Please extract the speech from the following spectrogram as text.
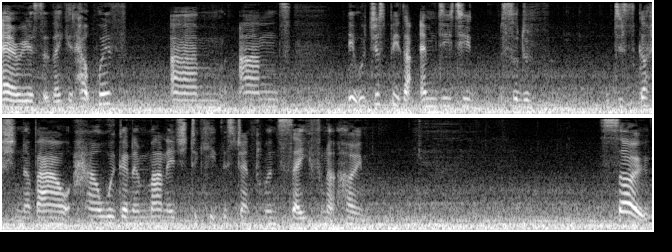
areas that they could help with. Um, and it would just be that MDT sort of discussion about how we're going to manage to keep this gentleman safe and at home. So,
